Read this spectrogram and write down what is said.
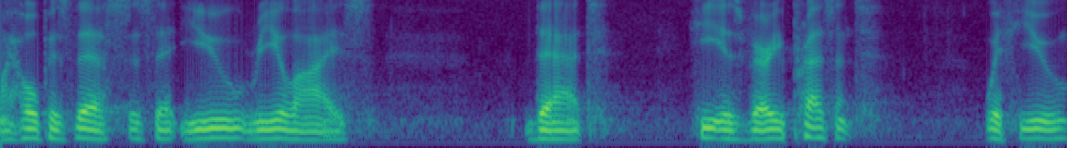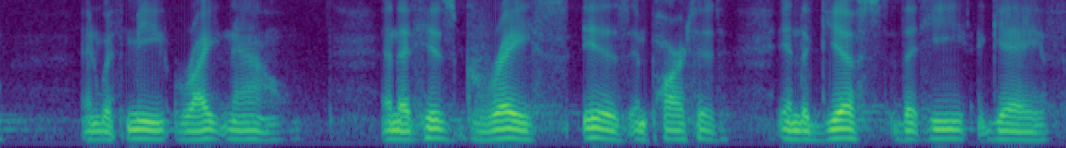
My hope is this is that you realize that he is very present with you and with me right now and that his grace is imparted in the gifts that he gave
